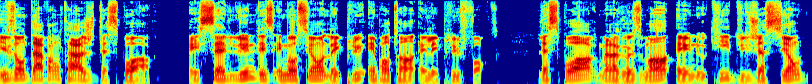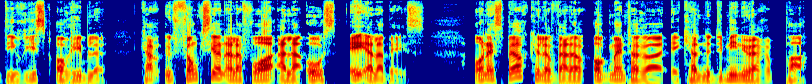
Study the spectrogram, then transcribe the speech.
Ils ont davantage d'espoir, et c'est l'une des émotions les plus importantes et les plus fortes. L'espoir, malheureusement, est un outil de gestion des risques horribles, car il fonctionne à la fois à la hausse et à la baisse. On espère que leur valeur augmentera et qu'elle ne diminuera pas.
